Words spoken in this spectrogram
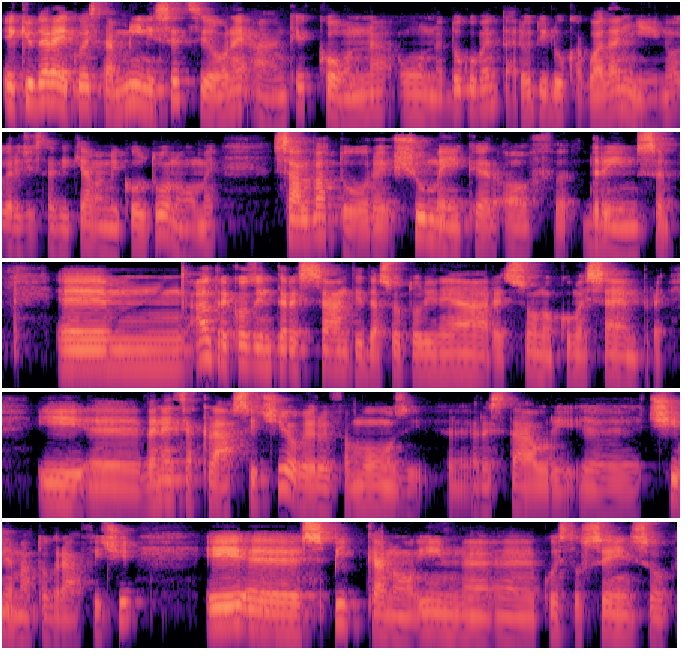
E chiuderei questa mini sezione anche con un documentario di Luca Guadagnino, il regista di Chiamami col tuo nome, Salvatore, Shoemaker of Dreams. Ehm, altre cose interessanti da sottolineare sono come sempre i eh, Venezia classici, ovvero i famosi eh, restauri eh, cinematografici e eh, spiccano in eh, questo senso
